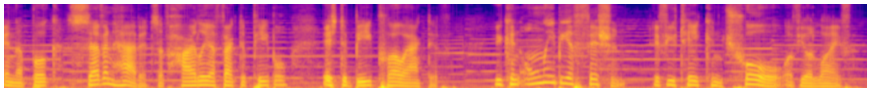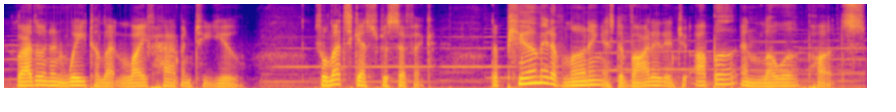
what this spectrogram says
in the book Seven Habits of Highly Effective People is to be proactive. You can only be efficient if you take control of your life rather than wait to let life happen to you. So let's get specific. The pyramid of learning is divided into upper and lower parts.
